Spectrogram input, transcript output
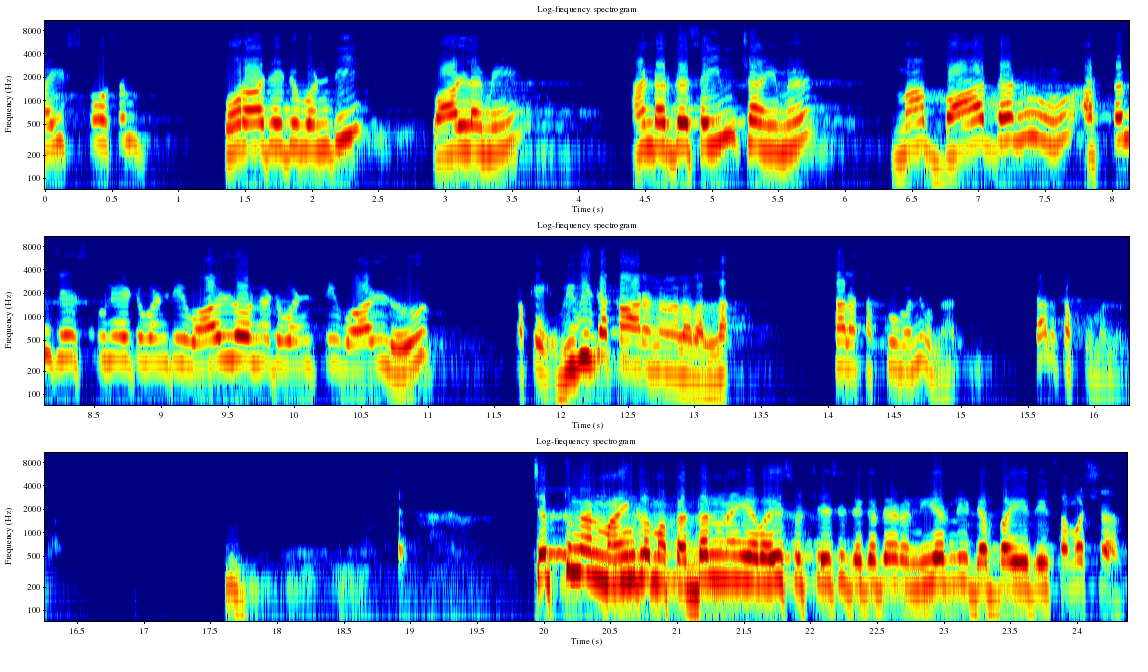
రైట్స్ కోసం పోరాడేటువంటి వాళ్ళమే and at the same time మా బాధను అర్థం చేసుకునేటువంటి వాళ్ళు ఉన్నటువంటి వాళ్ళు ఓకే వివిధ కారణాల వల్ల చాలా తక్కువ మంది ఉన్నారు. చాలా తక్కువ మంది ఉన్నారు. చెప్తున్నాను మా ఇంట్లో మా పెద్దన్నయ్య వయసు వచ్చేసి దగ్గర దగ్గర నియర్లీ డెబ్బై ఐదు సంవత్సరాలు.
